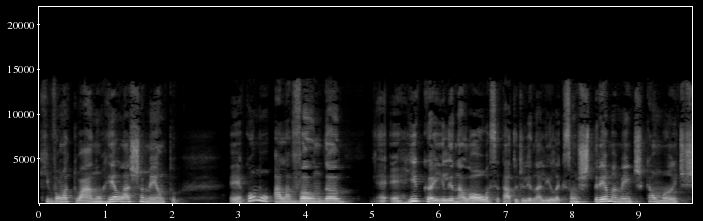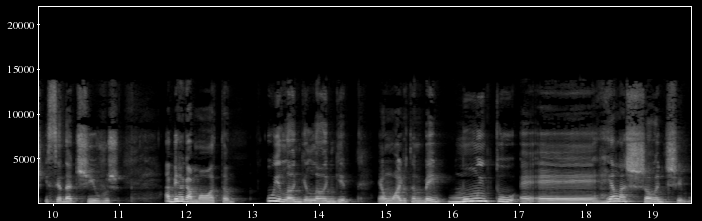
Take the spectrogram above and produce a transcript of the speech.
que vão atuar no relaxamento, é, como a lavanda, é, é, rica em linalol, acetato de linalila, que são extremamente calmantes e sedativos. A bergamota, o ilang-ilang, é um óleo também muito é, é, relaxante,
